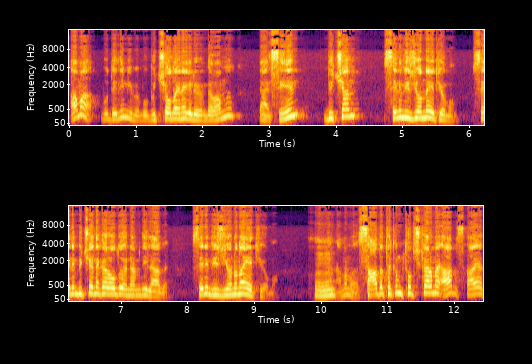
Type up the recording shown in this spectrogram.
ama bu dediğim gibi bu bütçe olayına geliyorum devamlı. Yani senin bütçen senin vizyonuna yetiyor mu? Senin bütçe ne kadar olduğu önemli değil abi. Senin vizyonuna yetiyor mu? Hı hı. Yani anladın mı? Sahada takım top çıkarma abi sahaya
